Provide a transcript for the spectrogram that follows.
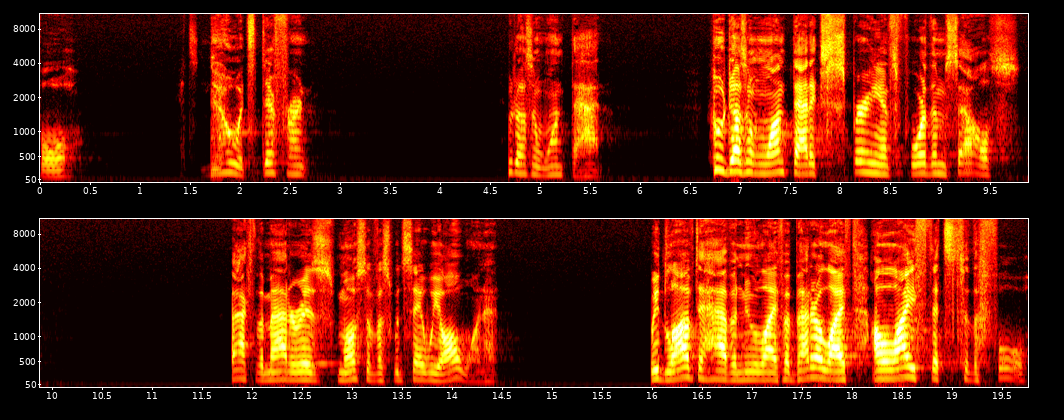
full. New, it's different. Who doesn't want that? Who doesn't want that experience for themselves? The fact of the matter is, most of us would say we all want it. We'd love to have a new life, a better life, a life that's to the full.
